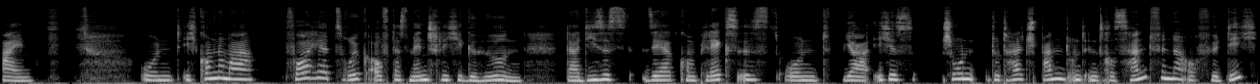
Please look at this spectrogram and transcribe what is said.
ein. Und ich komme nochmal vorher zurück auf das menschliche Gehirn, da dieses sehr komplex ist und ja, ich es schon total spannend und interessant finde, auch für dich,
